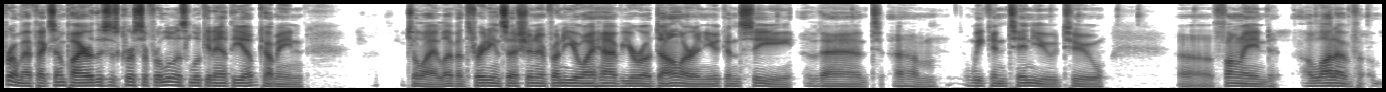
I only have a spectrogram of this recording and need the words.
From FX Empire, this is Christopher Lewis looking at the upcoming July 11th trading session. In front of you, I have euro dollar, and you can see that um, we continue to uh, find a lot of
